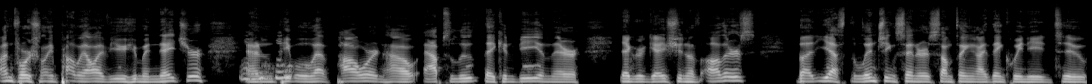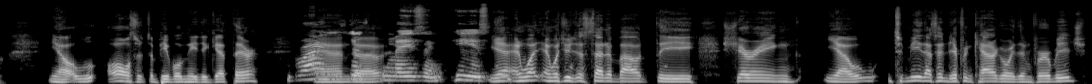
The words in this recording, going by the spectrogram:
unfortunately probably how i view human nature and mm-hmm. people who have power and how absolute they can be in their degradation of others but yes the lynching center is something i think we need to you know all sorts of people need to get there Bryan and, is just uh, amazing. He is. Yeah, and what and what you just said about the sharing you know, to me that's a different category than verbiage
